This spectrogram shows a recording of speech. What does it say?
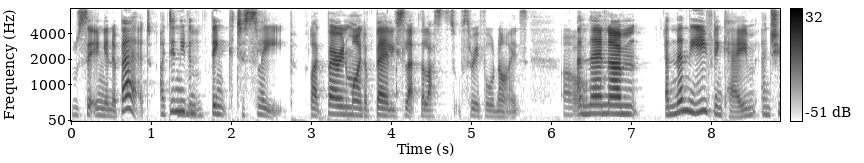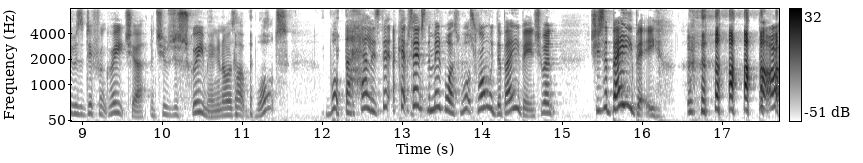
was sitting in a bed. I didn't even think to sleep. Like bearing in mind, I've barely slept the last sort of three or four nights. And then um and then the evening came and she was a different creature and she was just screaming and I was like, What? What the hell is this? I kept saying to the midwife, What's wrong with the baby? And she went, She's a baby. but, I,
